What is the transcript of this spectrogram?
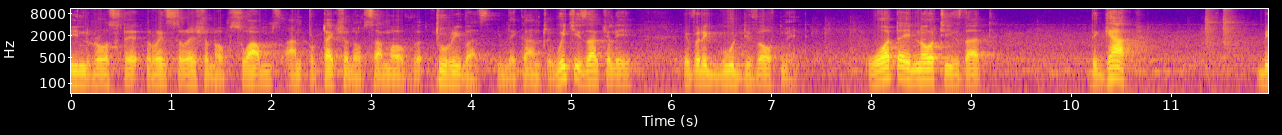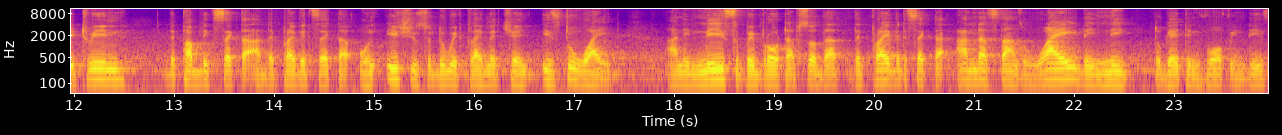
in restoration of swamps and protection of some of two rivers in the country, which is actually a very good development. What I note is that the gap between the public sector and the private sector on issues to do with climate change is too wide and it needs to be brought up so that the private sector understands why they need to get involved in this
